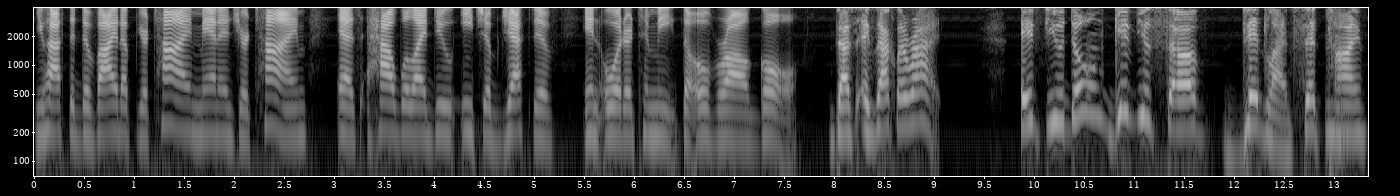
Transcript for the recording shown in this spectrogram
you have to divide up your time, manage your time as how will I do each objective in order to meet the overall goal. That's exactly right. If you don't give yourself deadline, set Mm-hmm. time,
